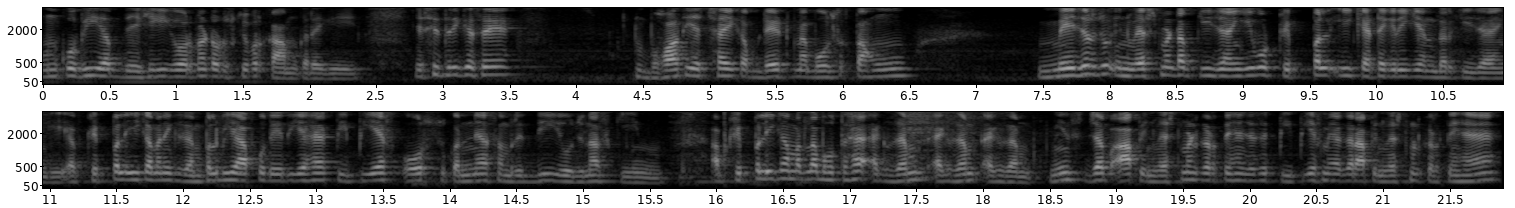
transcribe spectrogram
उनको भी अब देखेगी गवर्नमेंट और उसके ऊपर काम करेगी। इसी तरीके से बहुत ही अच्छा एक अपडेट मैं बोल सकता हूँ। मेजर जो इन्वेस्टमेंट अब की जाएँगी वो ट्रिपल ई कैटेगरी के अंदर की जाएँगी। अब ट्रिपल ई का मैंने एग्जांपल भी आपको दे दिया है, पीपीएफ और सुकन्या समृद्धि योजना स्कीम। अब ट्रिपल ई का मतलब होता है एग्जाम्ट एग्जाम्ट एग्जाम्ट मींस जब आप इन्वेस्टमेंट करते हैं, जैसे पीपीएफ में अगर आप इन्वेस्टमेंट करते हैं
